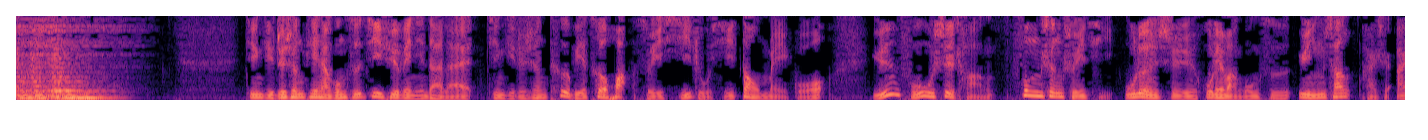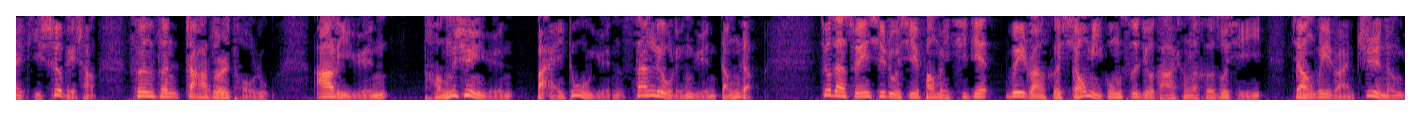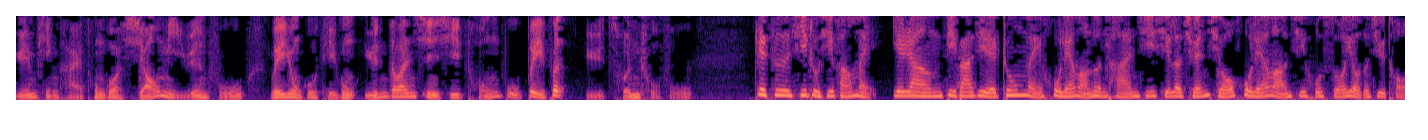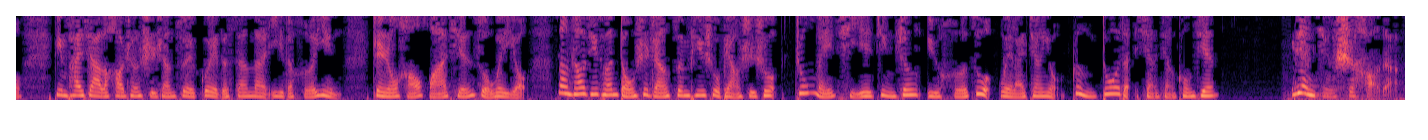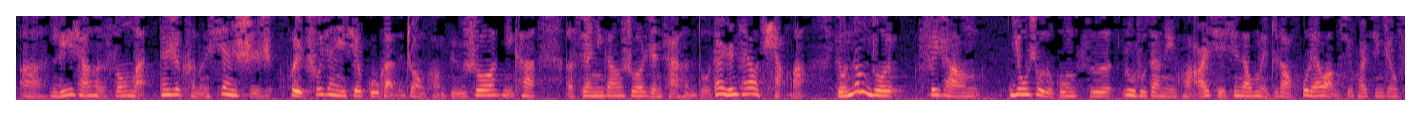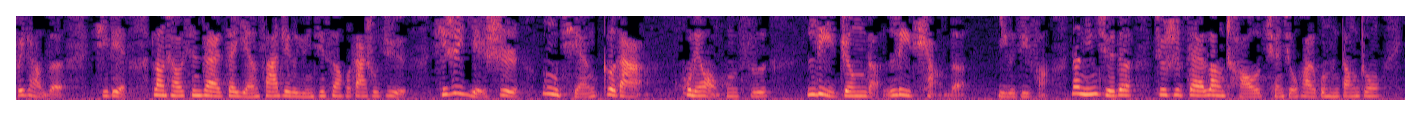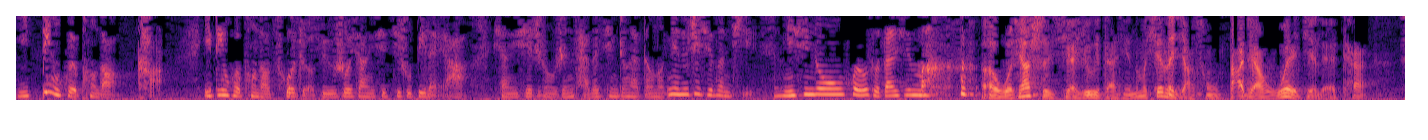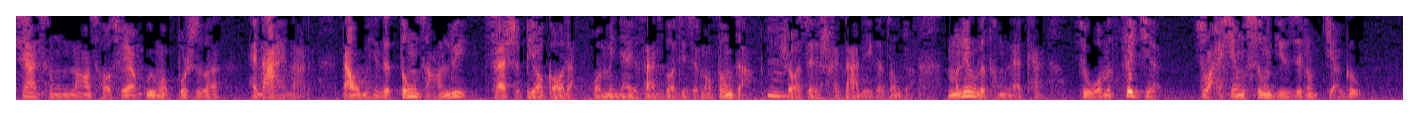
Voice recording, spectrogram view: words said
经济之声天下公司继续为您带来经济之声特别策划，随习主席到美国，云服务市场风生水起，无论是互联网公司运营商还是 IT 设备商，纷纷扎堆投入，阿里云、腾讯云、百度云、三六零云等等。就在随习主席访美期间，微软和小米公司就达成了合作协议，将微软智能云平台通过小米云服务为用户提供云端信息同步备份与存储服务。这次习主席访美，也让第八届中美互联网论坛集齐了全球互联网几乎所有的巨头，并拍下了号称史上最贵的三万亿的合影，阵容豪华，前所未有。浪潮集团董事长孙丕恕表示说：“中美企业竞争与合作，未来将有更多的想象空间。”愿景是好的啊，理想很丰满，但是可能现实会出现一些骨感的状况。比如说，你看，呃，虽然您刚刚说人才很多，但人才要抢啊，有那么多非常优秀的公司入驻在那一块，而且现在我们也知道，互联网这块竞争非常的激烈。浪潮现在在研发这个云计算和大数据，其实也是目前各大互联网公司力争的、力抢的。一个地方，那您觉得就是在浪潮全球化的过程当中，一定会碰到坎儿，一定会碰到挫折，比如说像一些技术壁垒啊，像一些这种人才的竞争啊等等。面对这些问题，您心中会有所担心吗？呃，我想是先有担心。那么现在讲从大家外界来看，实际上从浪潮虽然规模不是说很大很大的，但我们现在增长率才是比较高的，我们每年有三十多的这种增长，嗯，是吧？这个是很大的一个增长。那么另一个层面来看，就我们自己。转型升级的这种结构，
